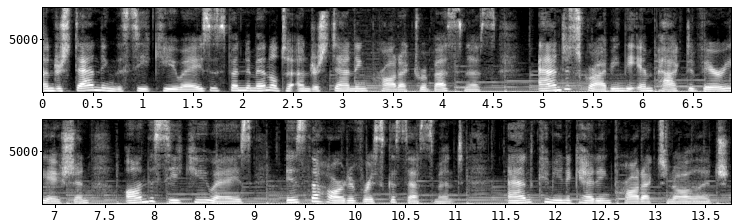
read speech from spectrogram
Understanding the CQAs is fundamental to understanding product robustness, and describing the impact of variation on the CQAs is the heart of risk assessment and communicating product knowledge.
